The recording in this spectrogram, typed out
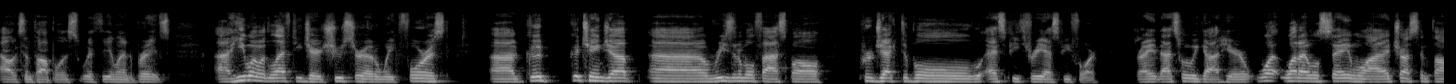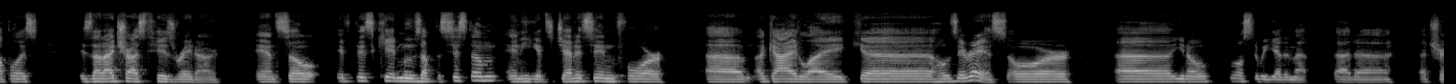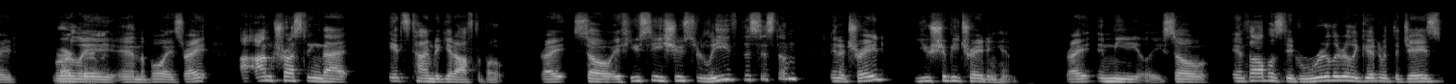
Alex Anthopoulos with the Atlanta Braves. Uh, he went with lefty Jared Schuster out of Wake Forest. Uh, good good changeup, uh, reasonable fastball, projectable SP3, SP4. Right, that's what we got here. What what I will say and why I trust Anthopoulos is that I trust his radar. And so if this kid moves up the system and he gets jettisoned for uh, a guy like uh, Jose Reyes or uh, you know who else did we get in that that uh, that trade? Buehrle and the boys, right? I- I'm trusting that it's time to get off the boat, right? So if you see Schuster leave the system in a trade, you should be trading him, right? Immediately. So Anthopoulos did really, really good with the Jays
